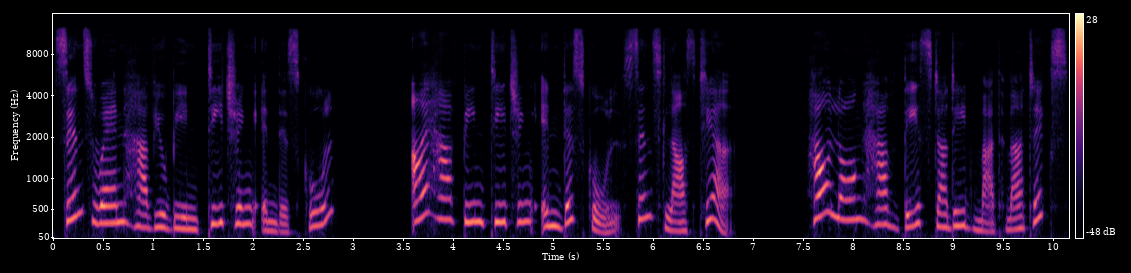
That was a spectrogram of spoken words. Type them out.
Since when have you been teaching in this school? I have been teaching in this school since last year. How long have they studied mathematics?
